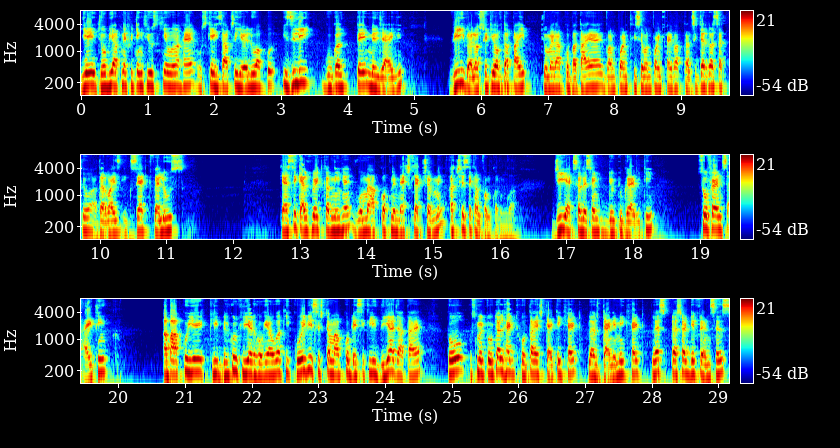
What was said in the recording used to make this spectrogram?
ये जो भी आपने फिटिंग्स यूज़ किए हुए हैं, उसके हिसाब से ये वैल्यू आपको इजिली गूगल पे मिल जाएगी। V velocity of the pipe जो मैंने आपको बताया है 1.3 से 1.5 आप कंसिडर कर सकते हो। अदरवाइज़ एग्जैक्ट वैल्यूज़ कैसे कैलकुलेट करनी है, वो मैं आपको अपने नेक्स्ट लेक्चर में अच्छे से कंफर्म करूँगा। G acceleration due to gravity so friends I think अब आपको ये बिल्कुल क्लियर हो गया होगा कि कोई भी सिस्टम आपको बेसिकली दिया जाता है तो उसमें टोटल हेड होता है static head plus dynamic head plus pressure differences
